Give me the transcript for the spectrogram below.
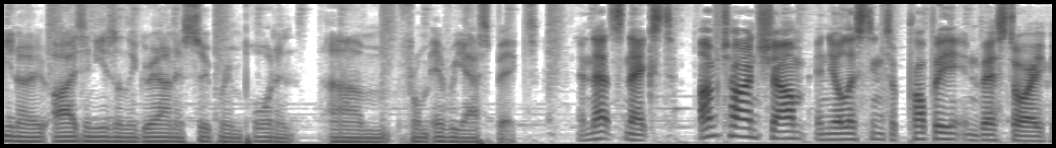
you know, eyes and ears on the ground is super important um, from every aspect. And that's next. I'm Tyron Shum, and you're listening to Property Investory.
